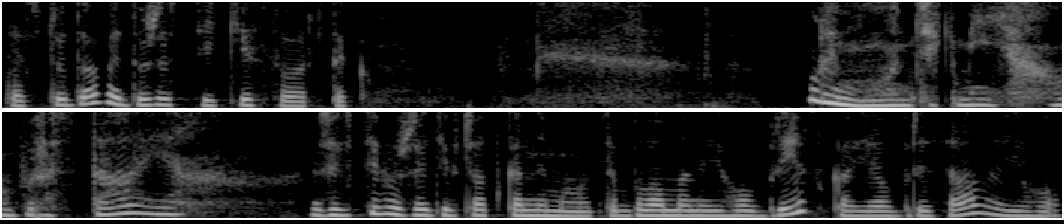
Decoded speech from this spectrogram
Теж чудовий, дуже стійкий сортик. Лимончик мій обростає. Живців вже дівчатка нема. Це була в мене його обрізка, я обрізала його.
